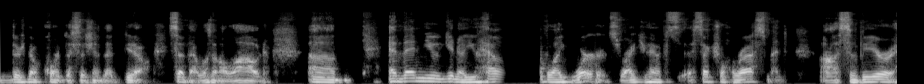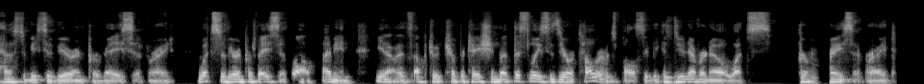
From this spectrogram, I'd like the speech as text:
there's no court decision that you know said that wasn't allowed um and then you you know you have like words, right? You have sexual harassment. Uh, severe it has to be severe and pervasive, right? What's severe and pervasive? Well, I mean, you know, it's up to interpretation, but this leads to zero tolerance policy because you never know what's pervasive, right?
